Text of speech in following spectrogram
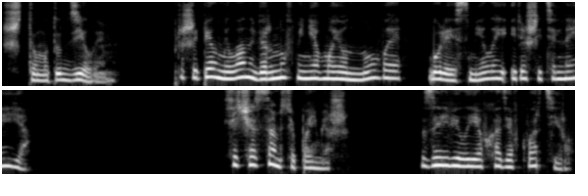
«Что мы тут делаем?» — прошипел Милан, вернув меня в мое новое, более смелое и решительное «я». «Сейчас сам все поймешь», — заявила я, входя в квартиру.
